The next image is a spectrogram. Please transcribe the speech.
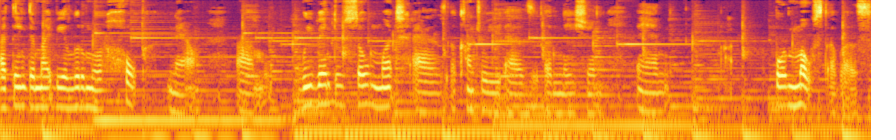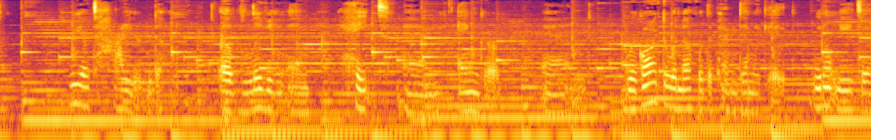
I think there might be a little more hope now. Um, we've been through so much as a country, as a nation, and for most of us, we are tired of living in hate and anger. And we're going through enough with the pandemic. It, we don't need to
